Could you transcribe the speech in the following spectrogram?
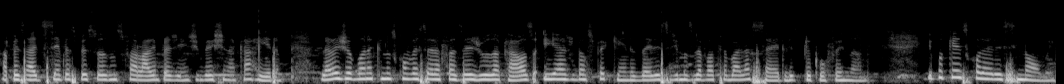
apesar de sempre as pessoas nos falarem pra gente investir na carreira. Léo e Giovana que nos convenceram a fazer jus à causa e ajudar os pequenos, daí decidimos levar o trabalho a sério, explicou Fernando. E por que escolher esse nome?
